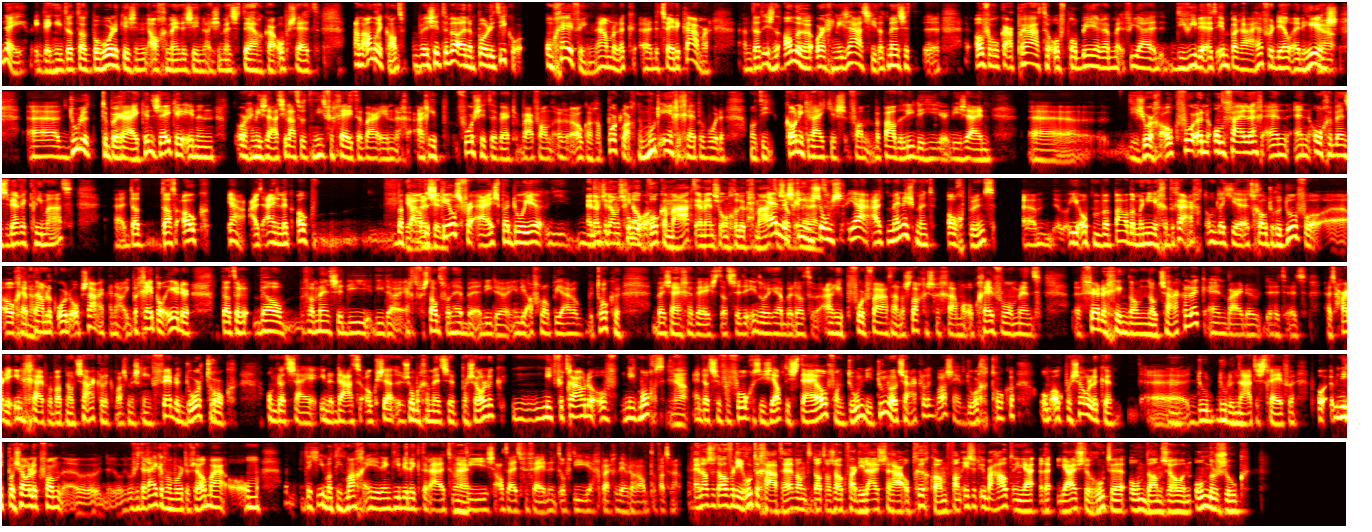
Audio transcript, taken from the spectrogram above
Nee, ik denk niet dat dat behoorlijk is in algemene zin als je mensen tegen elkaar opzet. Aan de andere kant, we zitten wel in een politieke omgeving, namelijk eh, de Tweede Kamer. Ehm, dat is een andere organisatie. Dat mensen eh, over elkaar praten of proberen met- via divide et impera, hè, verdeel en heers, eh, doelen te bereiken. Zeker in een organisatie, laten we het niet vergeten, waarin Ariep voorzitter werd, waarvan er ook een rapport lag. Er moet ingegrepen worden, want die koninkrijkjes van bepaalde lieden hier, die zijn... eh, die zorgen ook voor een onveilig en, en ongewenst werkklimaat. Eh, dat dat ook ja, uiteindelijk ook bepaalde je- skills vereist, waardoor je. en dat je dan misschien ook brokken maakt en mensen ongelukkig maakt. En misschien soms ja, uit management oogpunt ehm, je op een bepaalde manier gedraagt, omdat je het grotere doel voor eh, ogen hebt, Ja. namelijk orde op zaken. Nou, ik begreep al eerder dat er wel van mensen die, die daar echt verstand van hebben en die er in die afgelopen jaren ook betrokken bij zijn geweest, dat ze de indruk hebben dat Ariep voortvarend aan de slag is gegaan, maar op een gegeven moment eh, verder ging dan noodzakelijk. En waar de, het, het, het harde ingrijpen wat noodzakelijk was, misschien verder doortrok omdat zij inderdaad ook sommige mensen persoonlijk niet vertrouwde of niet mocht. Ja. En dat ze vervolgens diezelfde stijl van toen, die toen noodzakelijk was, heeft doorgetrokken om ook persoonlijke eh, doe- doelen na te streven. O- niet persoonlijk van eh, of je er rijker van wordt of zo, maar om dat je iemand niet mag en je denkt die wil ik eruit, want Nee. die is altijd vervelend of die gebruikt deodorant of wat dan ook. En als het over die route gaat, hè, want dat was ook waar die luisteraar op terugkwam, van is het überhaupt een ju- juiste route om dan zo'n onderzoek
